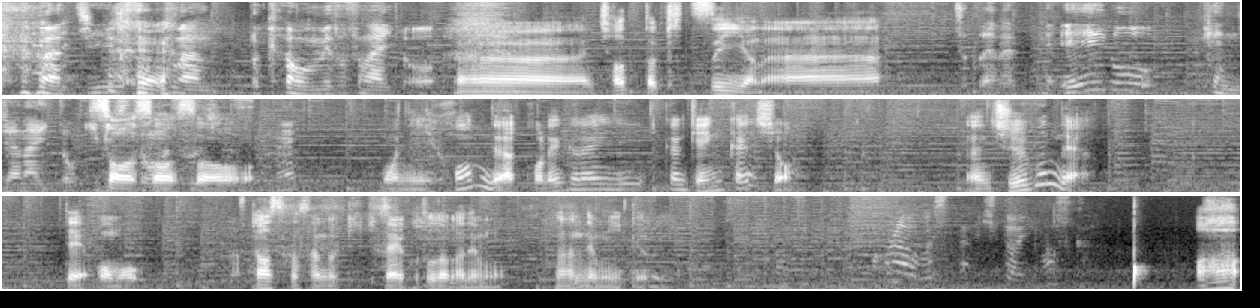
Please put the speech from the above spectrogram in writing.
まあジェームス・ホフマンとかを目指さないと。うんちょっときついよな。ちょっとやっぱ英語圏じゃないと厳しそうな数字ですよね。もう日本ではこれぐらいが限界でしょ。うん十分だよって思う。飛鳥さんが聞きたいこととかでも何でもいいけど。コラボした人はいますか？あ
